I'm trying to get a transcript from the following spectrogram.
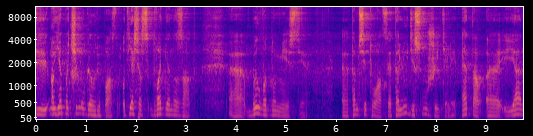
И Ну, я почему говорю, пастор? Вот я сейчас два дня назад э, был в одном месте, э, там ситуация, это люди-служители, это, э, я,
